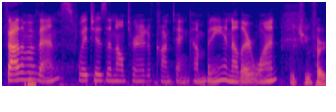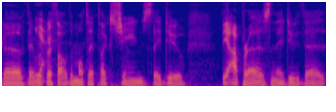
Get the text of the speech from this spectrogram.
Fathom Events, which is an alternative content company, another one. which you've heard of, they work Yeah. with all the multiplex chains. They do the operas and they do the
